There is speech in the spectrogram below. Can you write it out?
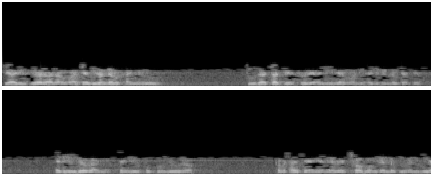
ဆရာကြီးပြောတာတော့ကတကယ်တော့လက်မခံဘူးသူသာတတ်တယ်ဆိုတဲ့အနေနဲ့ပေါ့လေအဲ့ဒီလိုလုပ်တတ်တယ်အဲ့ဒီလိုယောဂကြီးစိတ်ရပုဂ္ဂိုလ်မျိုးတော့ ကမ္ဘာဆရာကြီးလည်းပဲချော့ပုံနဲ့လုပ်ပြီးလည်းမရ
